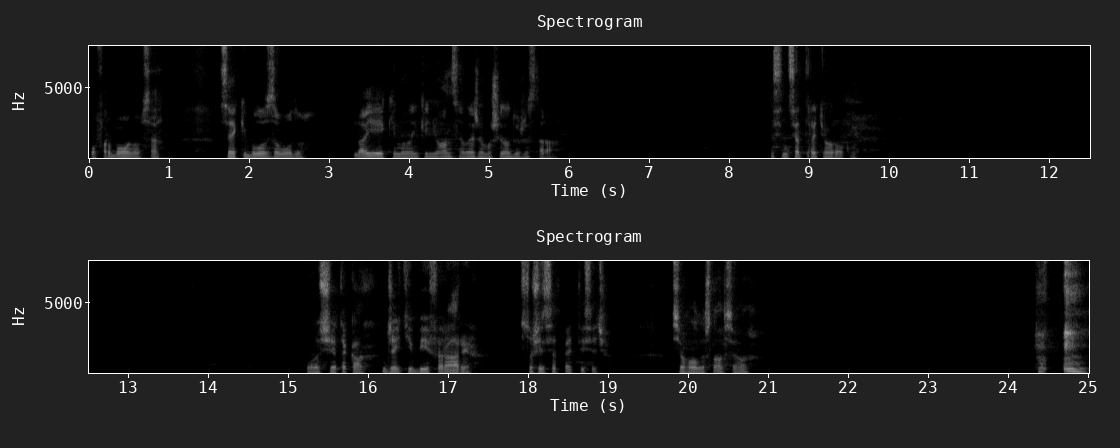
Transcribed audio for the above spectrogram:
пофарбовано все. Все, як і було з заводу. Да, є які маленькі нюанси, але вже машина дуже стара. 83-го року. Ось ще така JTB Ferrari 165 тисяч. Всього лиш на всього.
